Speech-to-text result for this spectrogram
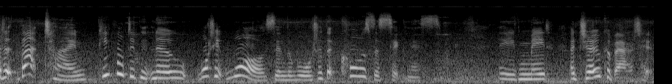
But at that time, people didn't know what it was in the water that caused the sickness. They even made a joke about it.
